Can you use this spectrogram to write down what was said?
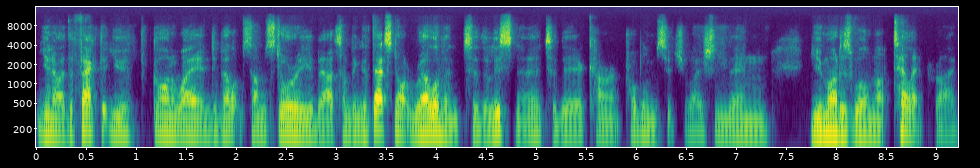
you know, the fact that you've gone away and developed some story about something, if that's not relevant to the listener to their current problem situation, then you might as well not tell it, right?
